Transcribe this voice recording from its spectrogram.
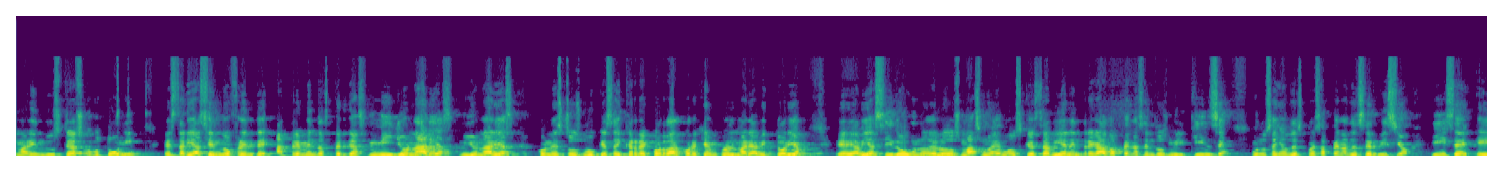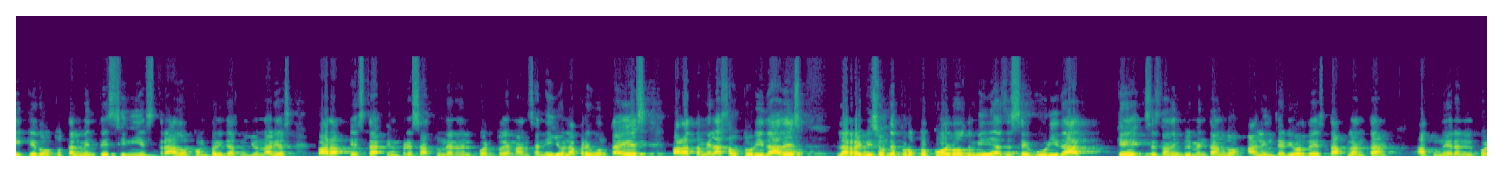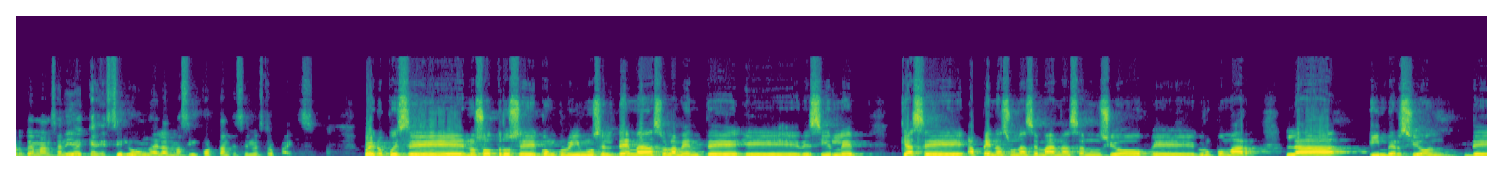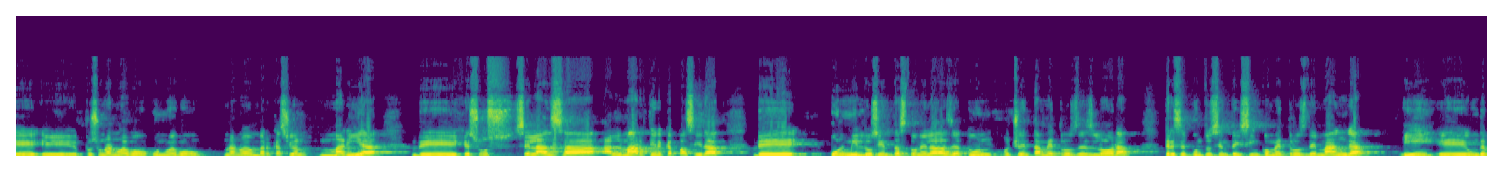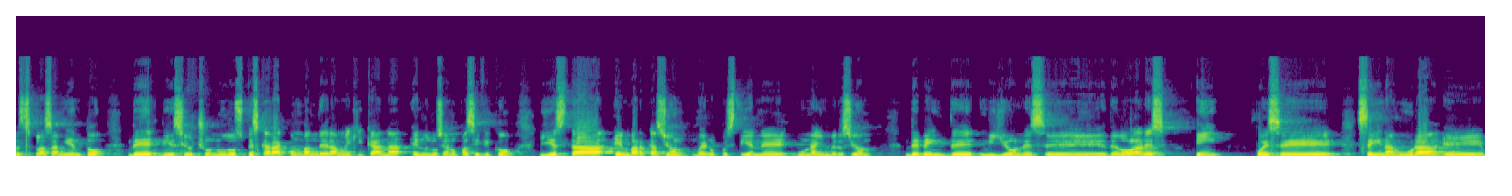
Marindustrias o Tuni estaría haciendo frente a tremendas pérdidas millonarias, millonarias con estos buques. Hay que recordar, por ejemplo, el María Victoria eh, había sido uno de los más nuevos que se habían entregado apenas en 2015, unos años después apenas de servicio y se eh, quedó totalmente siniestrado con pérdidas millonarias para esta empresa tunera en el puerto de Manzanillo. La pregunta es para también las autoridades, la revisión de protocolos, de medidas de seguridad que se están implementando al interior de esta planta atunera en el puerto de Manzanillo. Hay que decirlo, una de las más importantes en nuestro país. Bueno, pues eh, nosotros eh, concluimos el tema, solamente eh, decirle que hace apenas unas semanas anunció Grupo Mar la inversión de pues una, nuevo, un nuevo, una nueva embarcación, María de Jesús. Se lanza al mar, tiene capacidad de 1.200 toneladas de atún, 80 metros de eslora, 13.65 metros de manga, y eh, un desplazamiento de 18 nudos. Pescará con bandera mexicana en el Océano Pacífico y esta embarcación, bueno, pues tiene una inversión de 20 millones eh, de dólares y pues eh, se inaugura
